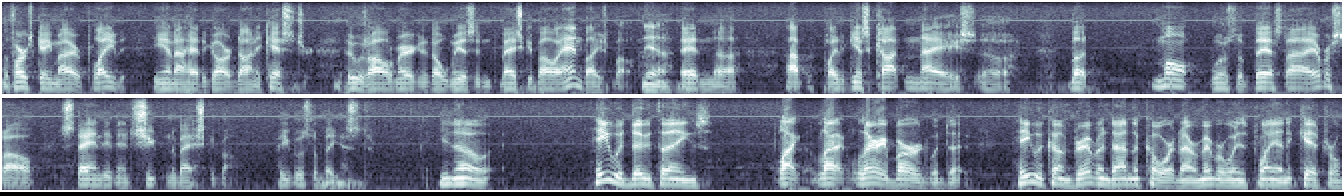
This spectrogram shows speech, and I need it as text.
the first game I ever played in, I had to guard Donnie Kessinger, who was All-American at Ole Miss in basketball and baseball. Yeah. And uh, I played against Cotton Nash. Uh, but Monk was the best I ever saw standing and shooting the basketball. He was the best. You know, he would do things like like Larry Bird would do. He would come dribbling down the court, and I remember when he was playing at Kittrell,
